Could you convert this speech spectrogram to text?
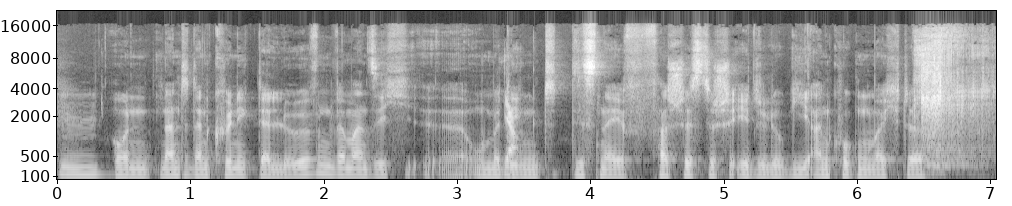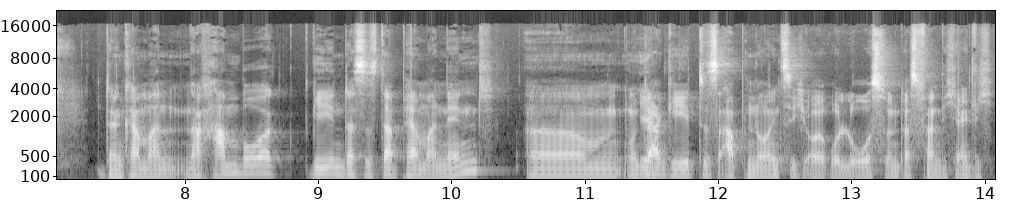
hm. und nannte dann König der Löwen, wenn man sich äh, unbedingt ja. Disney-faschistische Ideologie angucken möchte. Dann kann man nach Hamburg gehen, das ist da permanent. Ähm, und ja. da geht es ab 90 Euro los. Und das fand ich eigentlich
